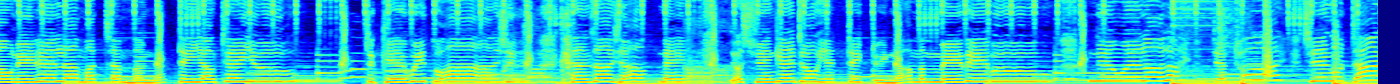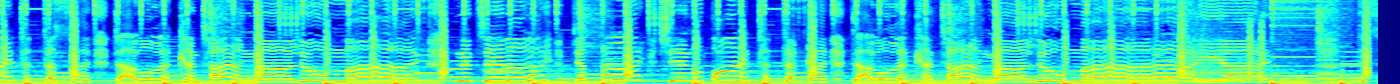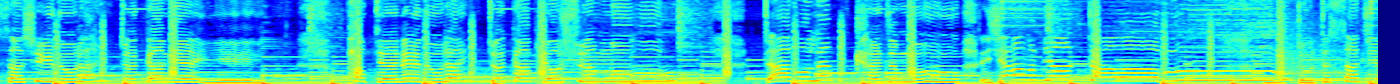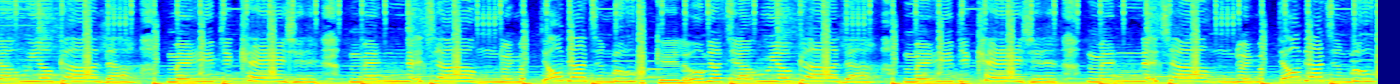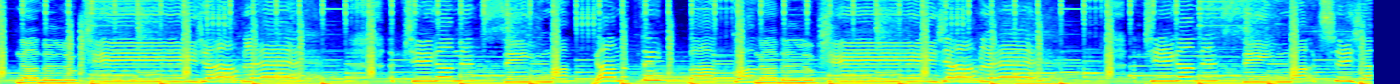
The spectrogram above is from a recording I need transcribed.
မောင်နေတဲ့လမ်းမထမ်းမှငါတယောက်တည်းယူတကယ်ဝေးသွားရင်ခံစားရမယ်ပျော်ရွှင်ခဲ့တို့ရဲ့တိတ်တွေငါမမေ့သေးဘူးနေဝင်လာလိုက်ပြန်ထွက်လိုက်ရင်ကိုဓာတ်နဲ့ထပ်ထပ်ဆိုင်ဒါကိုလက်ခံထားရငါလူမိုင်းနေချင်တော့လိုက်ပြန်တက်လိုက်ရင်ကိုသွားနဲ့ထပ်ထပ်ကိုင်ဒါကိုလက်ခံထားရငါလူမိုင်းသစ္စာရှိသူတိုင်းတွက်ကမြဲ့ ရဲ့ဖောက်ပြန်နေသူတိုင်းတွက်ကပျော်ရွှင်မှုဒါကိုလက်ခံချင်မှုတရားမမျောတာပါဘူးတို့တဆကြောင်ရောက်ကလာမေးပြခဲ့ရင်မင်းနဲ့အချောင်းတွေမပြောပြချင်ဘူးတကယ်လို့များကြောင်ရောက်ကလာမေးပြခဲ့ရင်မင်းနဲ့အချောင်းတွေမပြောပြချင်ဘူးငါမလို့ဖြေရ ငါမသိပါကွာငါဘယ်လိုဖြေရမလဲအဖြေကမင်းစီမချေရ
